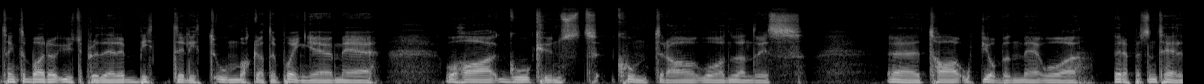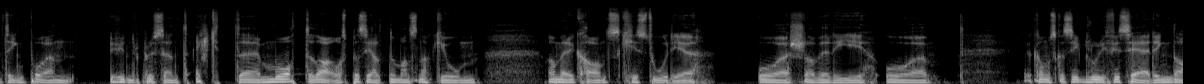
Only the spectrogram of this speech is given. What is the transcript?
Tenkte bare å utbrodere bitte litt om akkurat det poenget med å ha god kunst kontra å nødvendigvis eh, ta opp jobben med å representere ting på en 100% ekte måte, da, og spesielt når man snakker om amerikansk historie og slaveri og hva man skal si, glorifisering da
